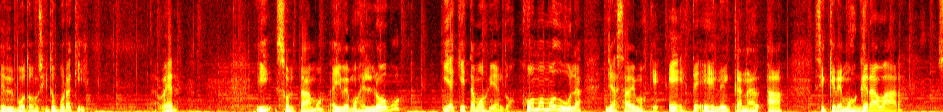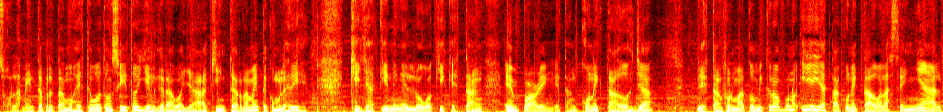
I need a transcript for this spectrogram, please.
el botoncito por aquí. A ver. Y soltamos ahí vemos el logo y aquí estamos viendo cómo modula. Ya sabemos que este es el canal A. Si queremos grabar, solamente apretamos este botoncito y él graba ya aquí internamente, como les dije. Que ya tienen el logo aquí que están en pairing, están conectados ya. Está en formato micrófono y ya está conectado a la señal,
